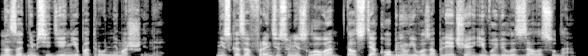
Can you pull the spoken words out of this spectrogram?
на заднем сиденье патрульной машины. Не сказав Фрэнсису ни слова, толстяк обнял его за плечи и вывел из зала суда.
